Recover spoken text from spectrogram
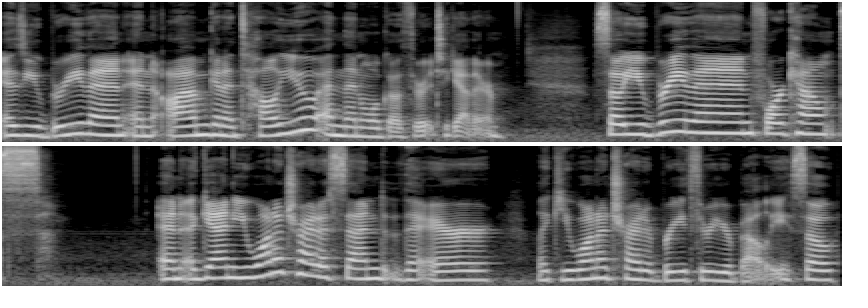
is you breathe in, and I'm gonna tell you, and then we'll go through it together. So, you breathe in four counts. And again, you wanna try to send the air like you want to try to breathe through your belly. So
